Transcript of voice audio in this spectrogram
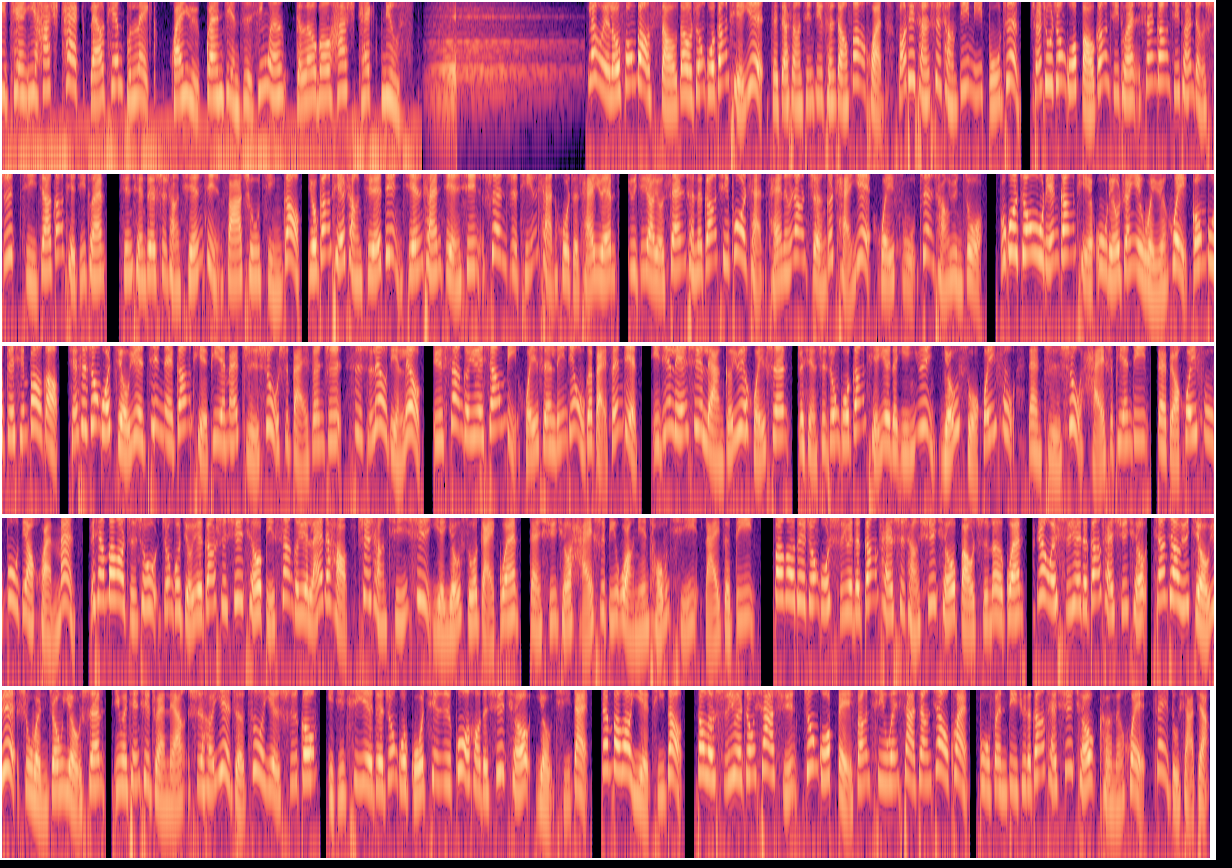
一天一 hashtag 聊天不累，寰宇关键字新闻 global hashtag news。烂尾楼风暴扫到中国钢铁业，再加上经济成长放缓，房地产市场低迷不振，传出中国宝钢集团、山钢集团等十几家钢铁集团先前对市场前景发出警告，有钢铁厂决定减产减薪，甚至停产或者裁员，预计要有三成的钢企破产，才能让整个产业恢复正常运作。不过，中物联钢铁物流专业委员会公布最新报告，显示中国九月境内钢铁 PMI 指数是百分之四十六点六，与上个月相比回升零点五个百分点，已经连续两个月回升。这显示中国钢铁业的营运有所恢复，但指数还是偏低，代表恢复步调缓慢。这项报告指出，中国九月钢市需求比上个月来得好，市场情绪也有所改观，但需求还是比往年同期来得低。报告对中国十月的钢材市场需求保持乐观，认为十月的钢材需求相较于九月是稳中有升，因为天气转凉，适合业者作业施工，以及企业对中国国庆日过后的需求有期待。但报告也提到，到了十月中下旬，中国北方气温下降较快，部分地区的钢材需求可能会再度下降。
